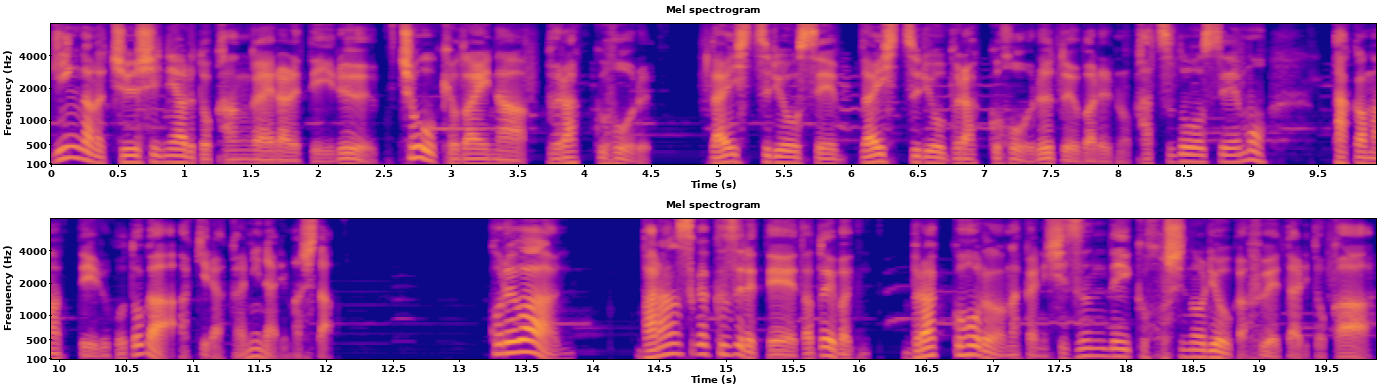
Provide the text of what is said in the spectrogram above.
銀河の中心にあると考えられている超巨大なブラックホール、大質量性、大質量ブラックホールと呼ばれるの活動性も高まっていることが明らかになりました。これはバランスが崩れて、例えばブラックホールの中に沈んでいく星の量が増えたりとか、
